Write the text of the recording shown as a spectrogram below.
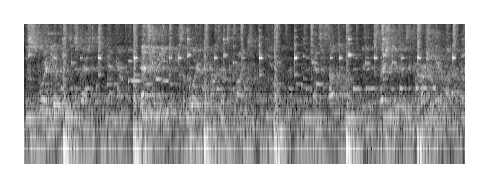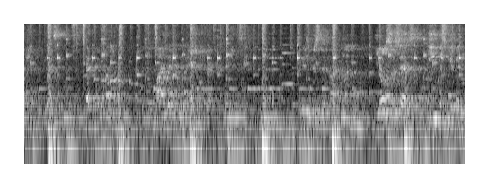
Destroy the evidence as fast as you can. Now, that's illegal. He's a lawyer. He knows that's a crime scene. You can't do that. That's a felony. Especially if it's a commercial airline crash in the US. It's a federal felony. You violated the national transportation safety. So here's Mr. 9/11. He also says he was given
